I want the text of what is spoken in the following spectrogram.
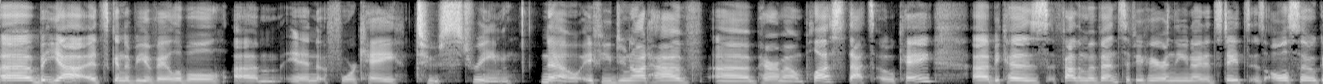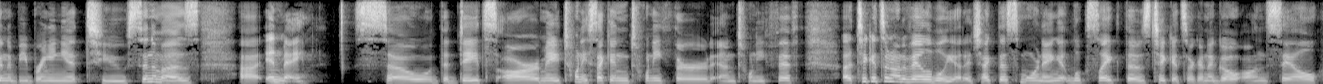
Uh, but yeah, it's going to be available um, in 4K to stream. Now, if you do not have uh, Paramount Plus, that's okay, uh, because Fathom Events, if you're here in the United States, is also going to be bringing it to cinemas uh, in May. So the dates are May 22nd, 23rd, and 25th. Uh, tickets are not available yet. I checked this morning. It looks like those tickets are going to go on sale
